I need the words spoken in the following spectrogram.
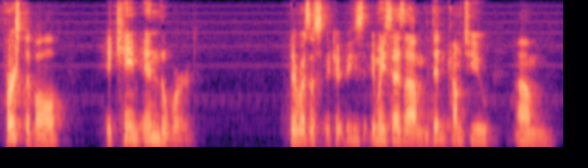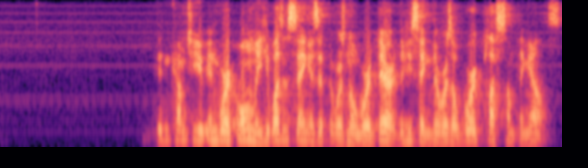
First of all, it came in the word. There was a, when he says, um, it didn't come to you, um, didn't come to you in word only, he wasn't saying as if there was no word there. He's saying there was a word plus something else.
